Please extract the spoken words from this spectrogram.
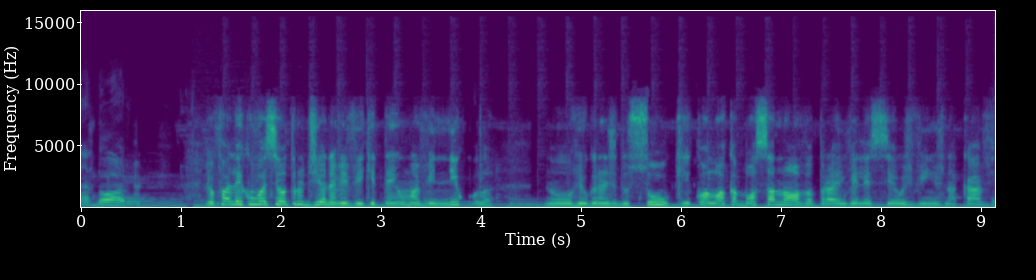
Adoro. Eu falei com você outro dia, né, Vivi, que tem uma vinícola no Rio Grande do Sul que coloca bossa nova para envelhecer os vinhos na cave.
